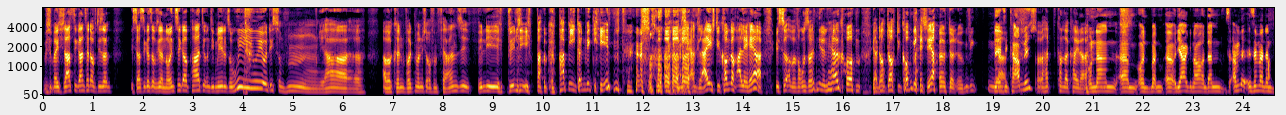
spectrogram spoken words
Ich, weil ich saß die ganze Zeit auf dieser, ich saß die ganze Zeit auf dieser 90er Party und die Mädels so, hui, hui, und ich so, hm, ja, äh, aber können, wollten wir nicht auf dem Fernsehen? Willi, Willi, Pa- Papi, können wir gehen? ich, ja, gleich, die kommen doch alle her. Ich so, aber warum sollten die denn herkommen? Ja, doch, doch, die kommen gleich her. Und dann irgendwie, Nee, ja, sie kam nicht. hat, kam da keiner. Und dann, ähm, und man, äh, ja, genau, und dann wir, sind wir dann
